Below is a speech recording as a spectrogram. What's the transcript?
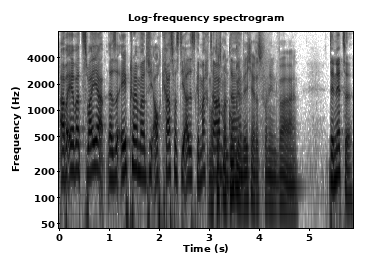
aber er war zwei Jahre, also Ape Crime war natürlich auch krass, was die alles gemacht Mach haben. Mal googeln, welcher das von ihnen war. Der Nette.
